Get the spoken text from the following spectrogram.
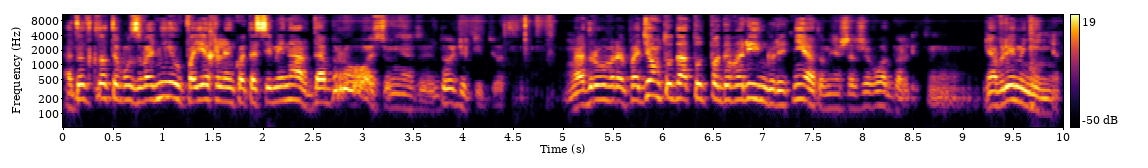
А тут кто-то ему звонил, поехали на какой-то семинар. Да брось, у меня дочек идет. А друг говорит, пойдем туда, тут поговорим. Говорит, нет, у меня сейчас живот болит. У меня времени нет.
